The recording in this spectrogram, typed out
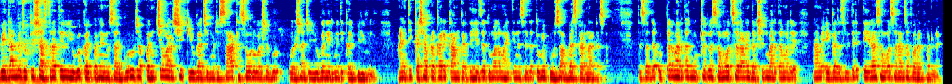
वेदांग ज्योतिषशास्त्रातील युगकल्पनेनुसार गुरुच्या पंचवार्षिक युगाची म्हणजे साठ सौर वर्ष गुरु वर्षांची युगनिर्मिती कल्पिली गेली आणि ती कशाप्रकारे काम करते हे जर तुम्हाला माहिती नसेल तर तुम्ही पुढचा अभ्यास करणार कसा? तर सध्या उत्तर भारतात मुख्यत्वे संवत्सर आणि दक्षिण भारतामध्ये नामे एकच असली तरी 13 संवत्सरांचा फरक पडला आहे.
